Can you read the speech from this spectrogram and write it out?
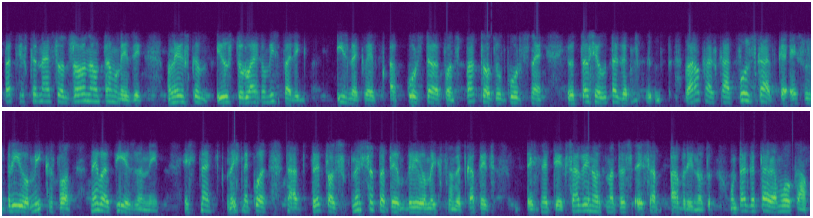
patiks, ka nesot zonā un tam līdzīgi. Man liekas, ka jūs tur laikam vispārīgi izmeklēt, kurš telefons patot un kurš ne. Jo tas jau tagad valkās kādu pusgadu, ka es uz brīvo mikrofonu nevaru piezvanīt. Es, ne, es neko tādu pretos nesapratu brīvo mikrofonu, bet kāpēc es netiek savienot, man tas es ap, abrīnotu. Un tagad tādām okām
